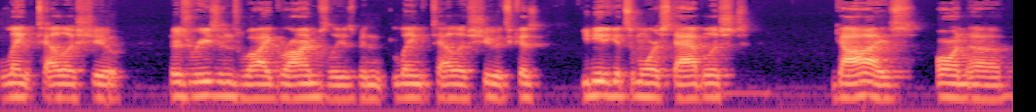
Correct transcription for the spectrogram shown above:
linked to LSU. There's reasons why Grimesley has been linked to LSU. It's because you need to get some more established guys on uh,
